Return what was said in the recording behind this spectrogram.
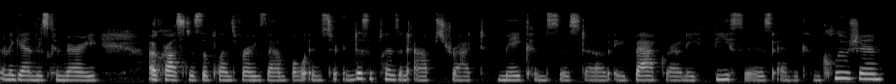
And again, this can vary across disciplines. For example, in certain disciplines, an abstract may consist of a background, a thesis, and a conclusion,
